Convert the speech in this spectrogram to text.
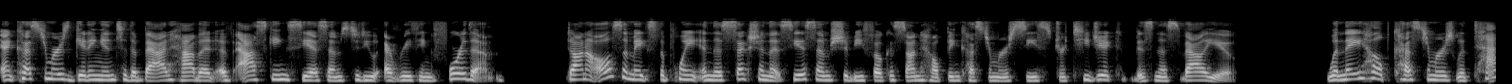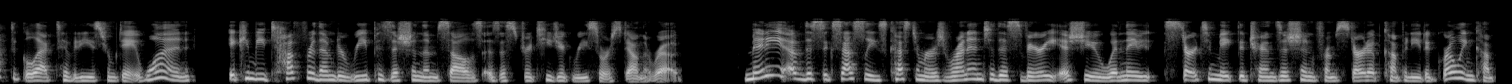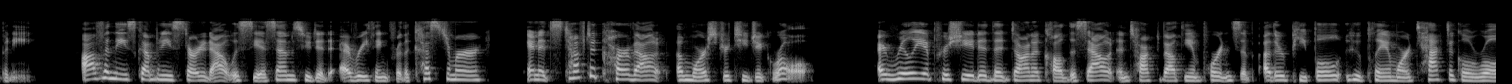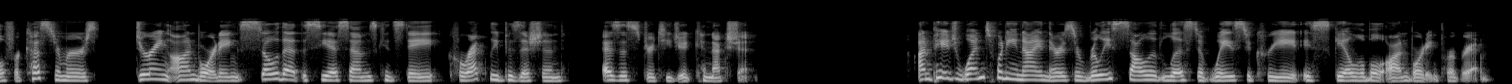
and customers getting into the bad habit of asking CSMs to do everything for them. Donna also makes the point in this section that CSM should be focused on helping customers see strategic business value. When they help customers with tactical activities from day one, it can be tough for them to reposition themselves as a strategic resource down the road. Many of the Success League's customers run into this very issue when they start to make the transition from startup company to growing company. Often these companies started out with CSMs who did everything for the customer and it's tough to carve out a more strategic role. I really appreciated that Donna called this out and talked about the importance of other people who play a more tactical role for customers during onboarding so that the CSMs can stay correctly positioned as a strategic connection. On page 129, there is a really solid list of ways to create a scalable onboarding program.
